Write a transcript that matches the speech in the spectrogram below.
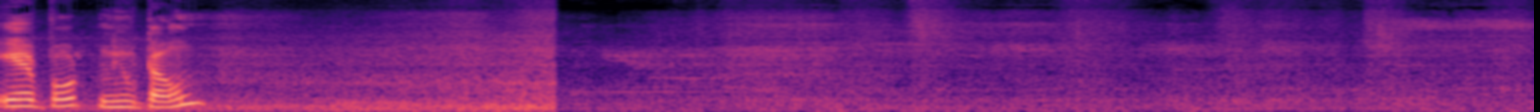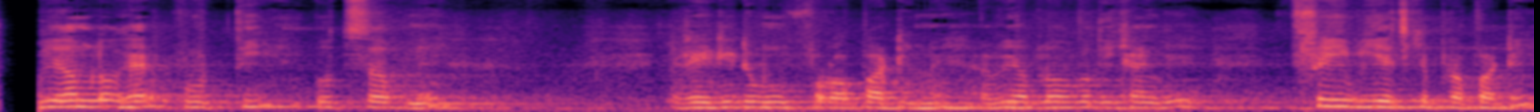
एयरपोर्ट न्यू टाउन अभी हम लोग है पूर्ति उत्सव में रेडी टू मूव प्रॉपर्टी में। अभी आप लोगों को दिखाएँगे three B H K property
